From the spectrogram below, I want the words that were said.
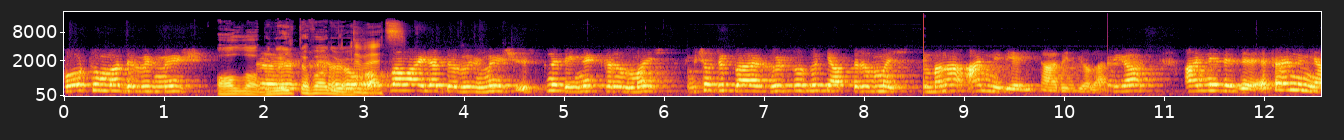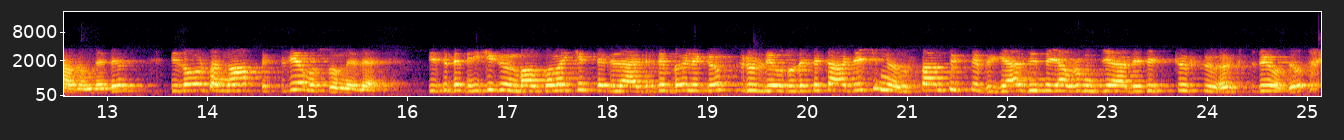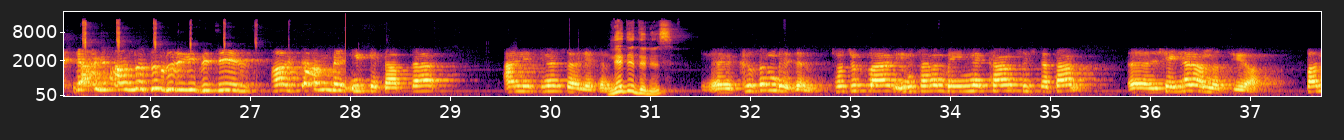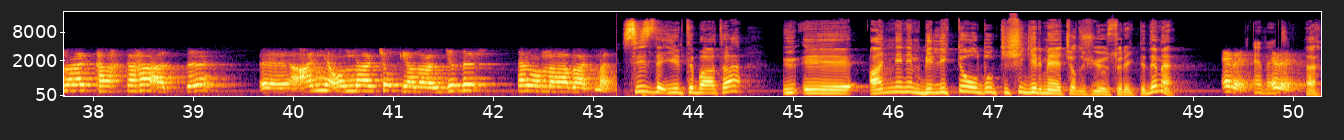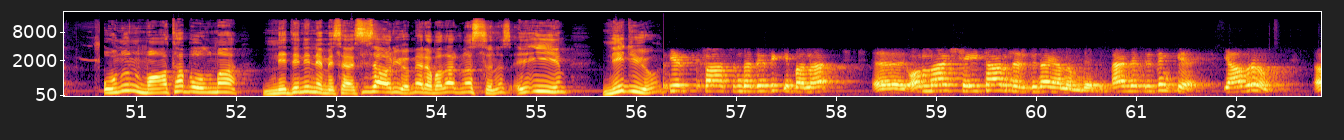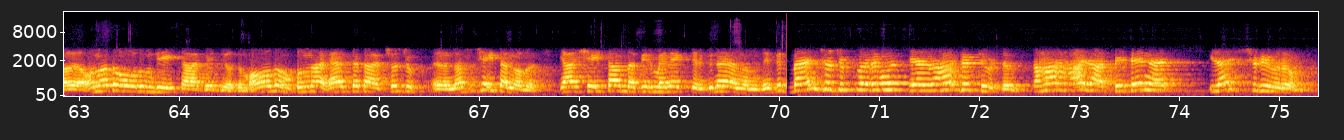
hortumla dövülmüş. Allah bunu ilk defa duyuyorum. Evet. Oklavayla dövülmüş, üstüne değnek kırılmış. Bu çocuklar hırsızlık yaptırılmış. Bana anne diye hitap ediyorlar. Diyor, anne dedi, efendim yavrum dedim. Biz orada ne yaptık biliyor musun dedi. Bizi dedi iki gün balkona kilitlediler dedi. Böyle gök gürülüyordu dedi. Kardeşimle ıslandık dedi. Geldiğinde yavrum ciğer dedi. Köksü öksürüyordu. Yani anlatılır gibi değil. Akşam ben ilk etapta annesine söyledim. Ne dediniz? Ee, kızım dedim. Çocuklar insanın beynine kan sıçratan e, şeyler anlatıyor. Bana kahkaha attı. Ee, anne onlar çok yalancıdır. Sen onlara bakma. Siz de irtibata ü- e, annenin birlikte olduğu kişi girmeye çalışıyor sürekli değil mi? Evet, Evet. evet. Heh. Onun muhatap olma nedeni ne mesela? Sizi arıyor merhabalar nasılsınız? E iyiyim. Ne diyor? Bir defasında dedi ki bana e, onlar şeytandır Günay Hanım dedi. Ben de dedim ki yavrum e, ona da oğlum diye hitap ediyordum. Oğlum bunlar elsedar çocuk e, nasıl şeytan olur? Ya şeytan da bir melektir Günay Hanım dedi. Ben çocuklarımı cerraha götürdüm. Daha hala bedenen ilaç sürüyorum.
